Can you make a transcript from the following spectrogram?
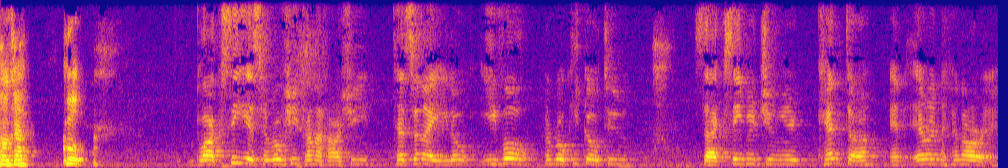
Okay. Cool. Block C is Hiroshi Tanahashi, Tetsuya Naito, Evil, Hiroki Goto, Zack Sabre Jr., Kenta, and Aaron Henare.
